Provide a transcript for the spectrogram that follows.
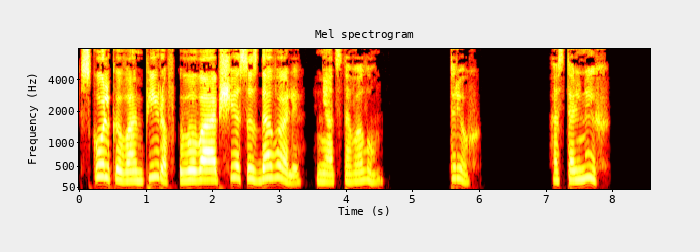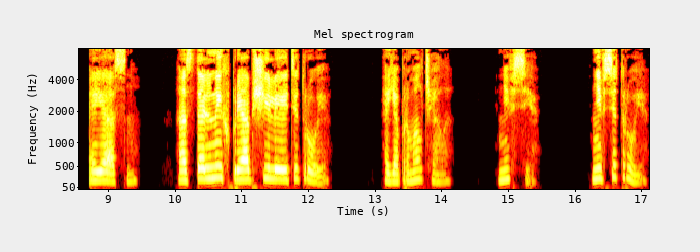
Сколько вампиров вы вообще создавали? Не отставал он. Трех. Остальных... Ясно. Остальных приобщили эти трое. Я промолчала. Не все. Не все трое.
